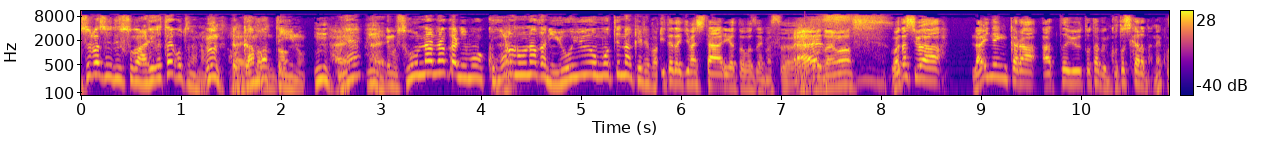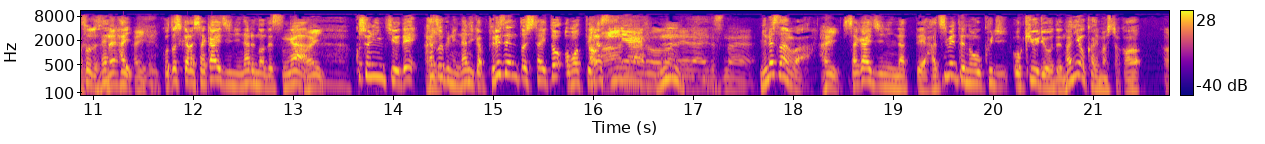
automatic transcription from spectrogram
それはそれですごい。ありがたいことなの。頑張って。いいの。うんね。でもそんな中にも心の中に余裕を持てなければ。いただきました。ありがとうございます。ありがとうございます。私は来年からあっというと多分今年からだねこれそうですね。はい。今年から社会人になるのですがはい。初任給で家族に何かプレゼントしたいと思っています。あなるほどうん偉いですね。皆さんははい。社会人になって初めてのお給料で何を買いましたか？と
